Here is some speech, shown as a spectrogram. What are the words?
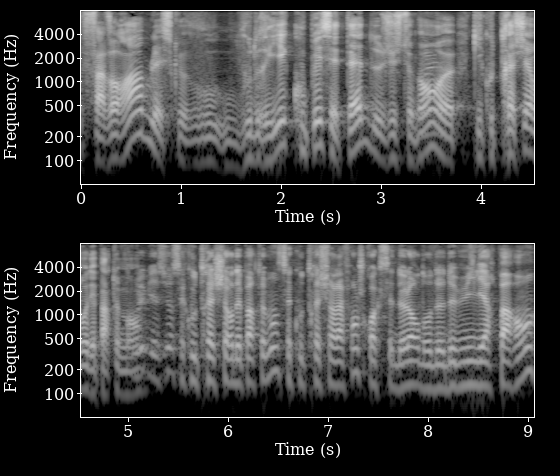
favorable? Est-ce que vous voudriez couper cette aide, justement, euh, qui coûte très cher au département? Oui, bien sûr, ça coûte très cher au département, ça coûte très cher à la France. Je crois que c'est de l'ordre de 2 milliards par an.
